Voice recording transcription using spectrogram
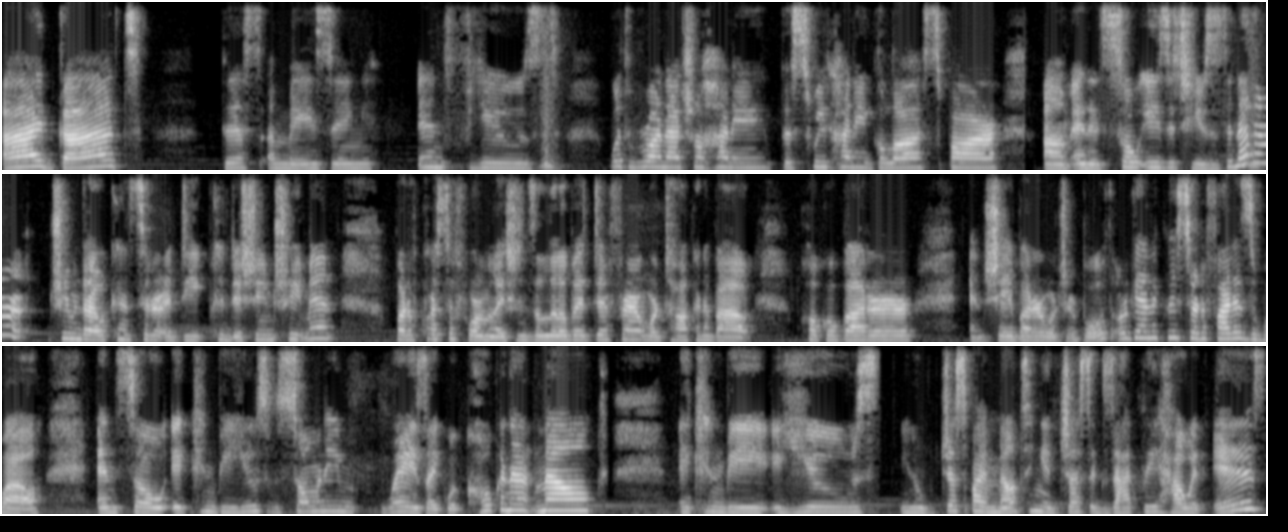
I got this amazing infused with raw natural honey, the sweet honey gloss bar, um, and it's so easy to use. It's another treatment that I would consider a deep conditioning treatment, but of course the formulation is a little bit different. We're talking about cocoa butter and shea butter, which are both organically certified as well. And so it can be used in so many ways, like with coconut milk, it can be used, you know, just by melting it just exactly how it is.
